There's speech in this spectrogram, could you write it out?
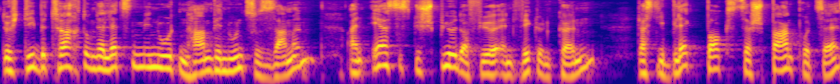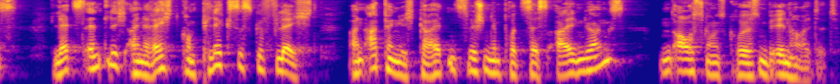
Durch die Betrachtung der letzten Minuten haben wir nun zusammen ein erstes Gespür dafür entwickeln können, dass die Blackbox Zersparenprozess letztendlich ein recht komplexes Geflecht an Abhängigkeiten zwischen dem Prozesseingangs- und Ausgangsgrößen beinhaltet.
